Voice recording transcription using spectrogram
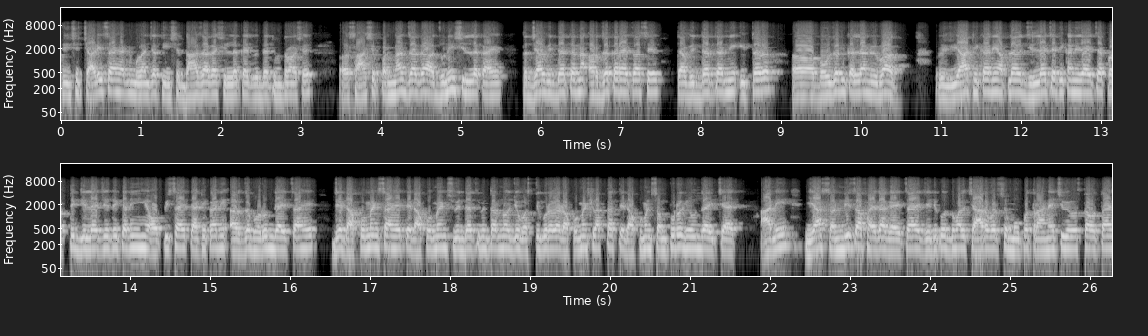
तीनशे चाळीस आहे आणि मुलांच्या तीनशे दहा जागा शिल्लक आहेत. विद्यार्थी मित्रांनो असे सहाशे पन्नास जागा अजूनही शिल्लक आहे. तर ज्या विद्यार्थ्यांना अर्ज करायचा असेल त्या विद्यार्थ्यांनी इतर बहुजन कल्याण विभाग या ठिकाणी आपल्याला जिल्ह्याच्या ठिकाणी जायचं आहे. प्रत्येक जिल्ह्याच्या ठिकाणी हे ऑफिस आहे. त्या ठिकाणी अर्ज भरून द्यायचा आहे. जे डॉक्युमेंट्स आहेत ते डॉक्युमेंट्स विद्यार्थी मित्रांनो जे वसतिगृहाला डॉक्युमेंट्स लागतात ते डॉक्युमेंट संपूर्ण घेऊन जायचे आहेत. आणि या संधीचा फायदा घ्यायचा आहे जेणेकरून तुम्हाला चार वर्ष मोफत राहण्याची व्यवस्था होत आहे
